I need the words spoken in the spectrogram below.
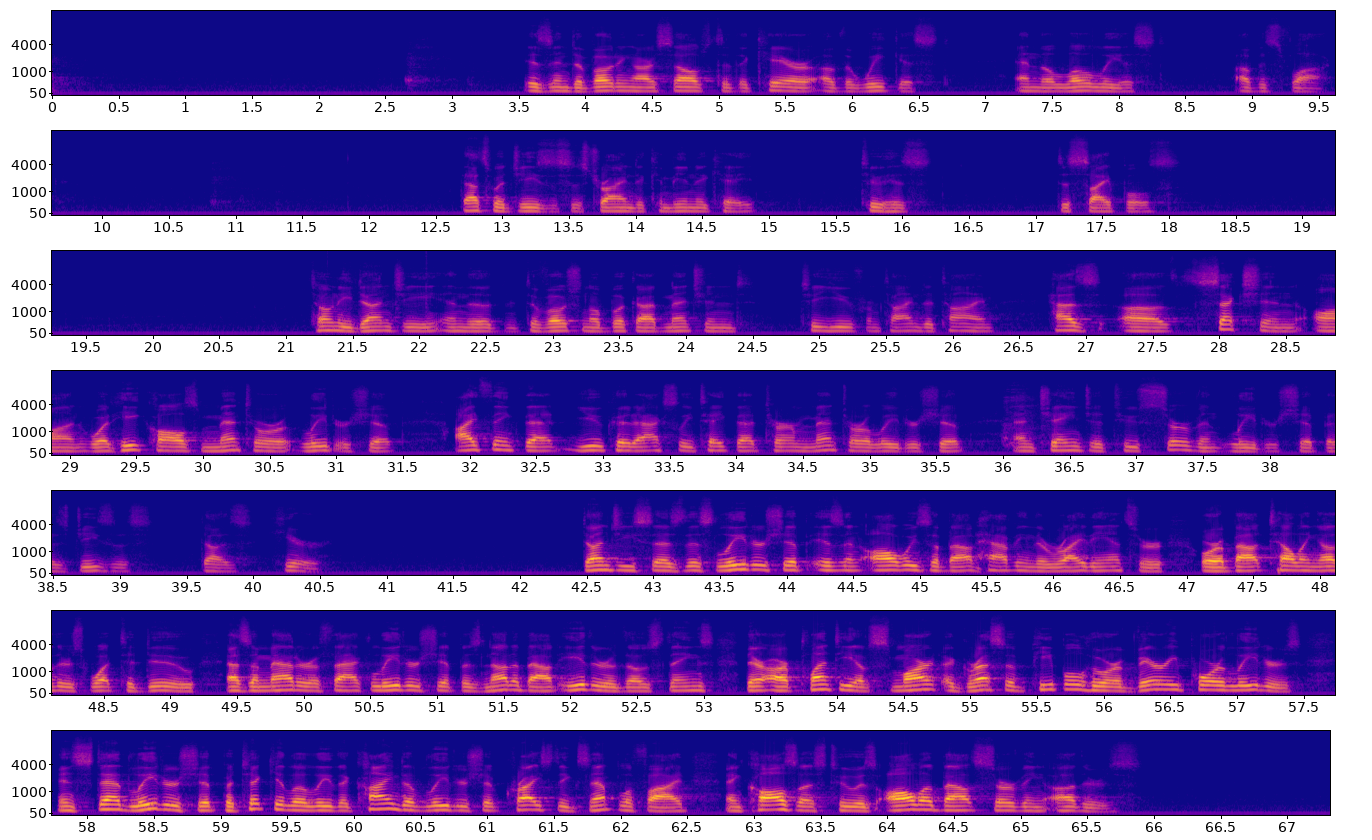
is in devoting ourselves to the care of the weakest and the lowliest of his flock. That's what Jesus is trying to communicate to his disciples. Tony Dungy, in the devotional book I've mentioned to you from time to time, has a section on what he calls mentor leadership. I think that you could actually take that term mentor leadership and change it to servant leadership as Jesus does here. Dungy says this leadership isn't always about having the right answer or about telling others what to do. As a matter of fact, leadership is not about either of those things. There are plenty of smart, aggressive people who are very poor leaders. Instead, leadership, particularly the kind of leadership Christ exemplified and calls us to, is all about serving others.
